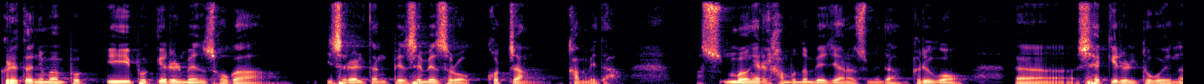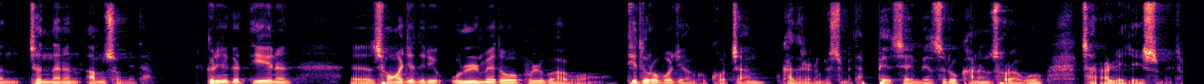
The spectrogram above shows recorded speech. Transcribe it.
그랬더니만 이 벗개를 맨 소가 이스라엘 땅 베세메스로 곧장 갑니다. 멍에를 한 번도 매지 않았습니다. 그리고 어, 새끼를 두고 있는 전나는 암소입니다. 그러니까 뒤에는 어, 송아지들이 울매도 불구하고 뒤돌아보지 않고 곧장 가더라는 것입니다. 베세메스로 가는 소라고 잘 알려져 있습니다.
